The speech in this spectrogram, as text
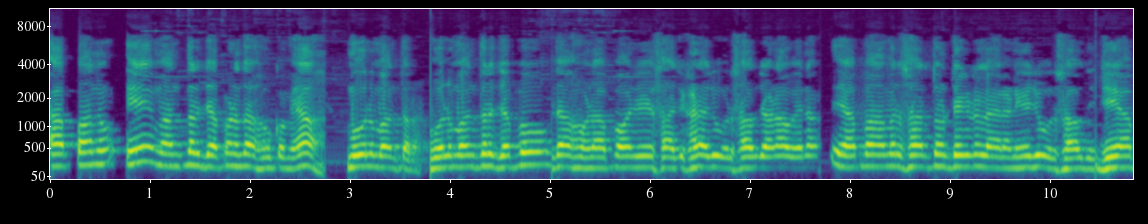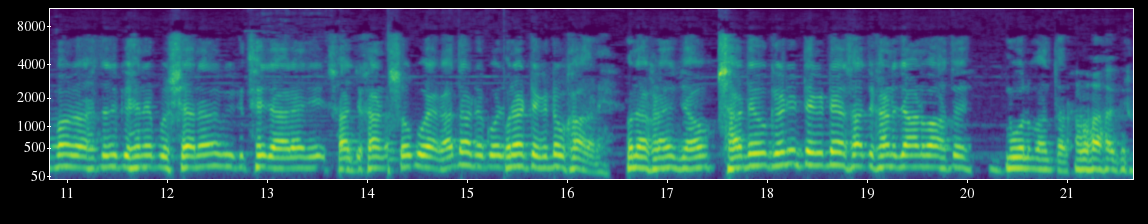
ਆਪਾਂ ਨੂੰ ਇਹ ਮੰਤਰ ਜਪਣ ਦਾ ਹੁਕਮ ਆ। ਮੂਲ ਮੰਤਰ। ਮੂਲ ਮੰਤਰ ਜਪੋ। ਜਿੱਦਾਂ ਹੁਣ ਆਪਾਂ ਜੇ ਸੱਚਖੰਡ ਹਜੂਰ ਸਾਹਿਬ ਜਾਣਾ ਹੋਵੇ ਨਾ ਤੇ ਆਪਾਂ ਅੰਮ੍ਰਿਤਸਰ ਤੋਂ ਟਿਕਟ ਲੈ ਲੈਣੀ ਹਜੂਰ ਸਾਹਿਬ ਦੀ। ਜੇ ਆਪਾਂ ਰਸਤੇ 'ਚ ਕਿਸੇ ਨੇ ਪੁੱਛਿਆ ਨਾ ਵੀ ਕਿੱਥੇ ਜਾ ਰਹੇ ਜੀ ਸੱਚਖੰਡ ਸੋ ਕੋ ਹੈਗਾ ਤੁਹਾਡੇ ਕੋਲ ਉਹਨਾਂ ਟਿਕਟ ਵਿਖਾ ਦੇਣੀ। ਉਹਨਾਂ ਆਖਣਾ ਜਾਓ। ਸਾਡੇ ਕੋਲ ਕਿਹੜੀ ਟਿਕਟ ਹੈ ਸੱਚਖੰਡ ਜਾਣ ਵਾਸਤੇ? ਮੂਲ ਮੰਤਰ। ਵਾਹਿਗੁਰੂ।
